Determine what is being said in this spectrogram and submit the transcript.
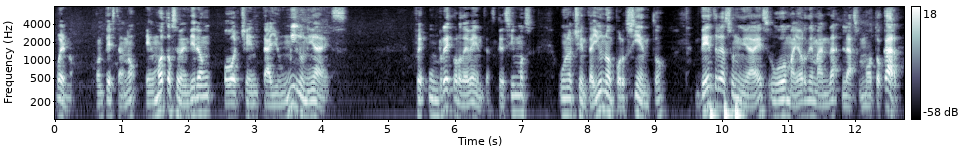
Bueno, contesta, ¿no? En motos se vendieron 81 mil unidades. Fue un récord de ventas. Crecimos un 81%. Dentro de las unidades hubo mayor demanda las motocar,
